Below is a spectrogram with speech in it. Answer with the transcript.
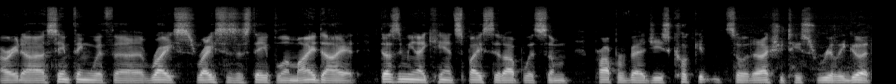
All right. Uh, same thing with uh, rice. Rice is a staple in my diet. Doesn't mean I can't spice it up with some proper veggies, cook it so that it actually tastes really good.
